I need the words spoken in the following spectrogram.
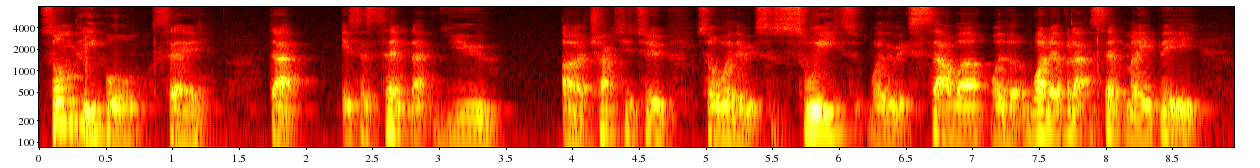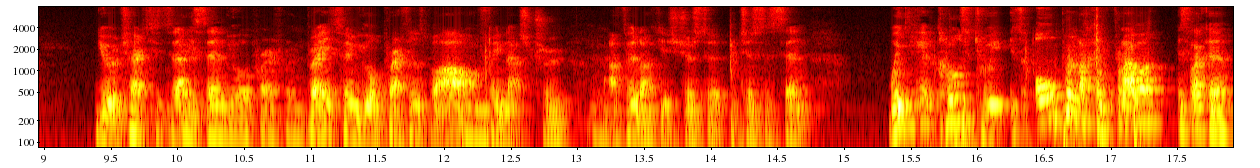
Some people say that it's a scent that you are attracted to. So whether it's sweet, whether it's sour, whether whatever that scent may be, you're attracted to that Based scent your preference. based on your preference. But I don't Mm. think that's true. Mm. I feel like it's just a just a scent. When you get close to it, it's open like a flower. It's like a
